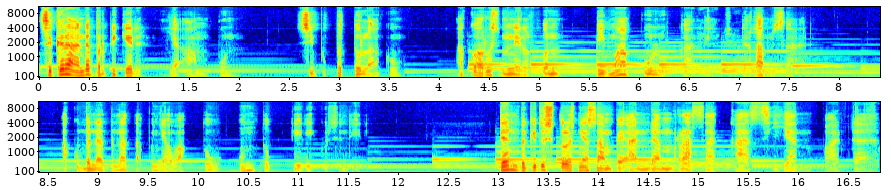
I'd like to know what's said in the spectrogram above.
Segera Anda berpikir, ya ampun, sibuk betul aku Aku harus menelpon 50 kali dalam sehari. Aku benar-benar tak punya waktu untuk diriku sendiri. Dan begitu seterusnya sampai Anda merasa kasihan pada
